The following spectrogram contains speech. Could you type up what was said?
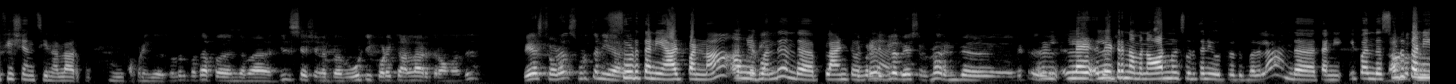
எஃபிஷியன்சி நல்லா இருக்கும். உங்களுக்கு. அப்ப நீங்க சொல்றது பார்த்தா இப்ப இந்த ஹில் ஸ்டேஷன் இப்ப ஊட்டி கொடைக்கானல்லாம் இருக்கிறவங்க வந்து வேஸ்டோட சுடு தண்ணியா சுடு தண்ணி ஆட் பண்ணா அவங்களுக்கு வந்து அந்த பிளான்ட் வந்து ரெண்டு லிட்டர் லிட்டர் நம்ம நார்மல் சுடு தண்ணி ஊத்துறதுக்கு பதிலா அந்த தண்ணி. இப்போ இந்த சுடு தண்ணி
